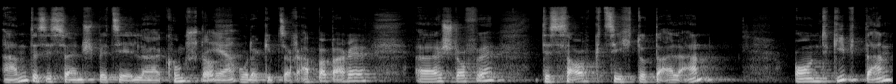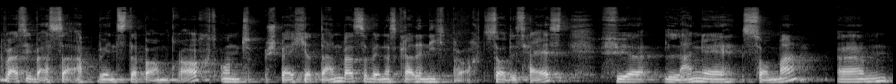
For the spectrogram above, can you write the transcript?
an. Das ist so ein spezieller Kunststoff ja. oder gibt es auch abbaubare äh, Stoffe. Das saugt sich total an und gibt dann quasi Wasser ab, wenn es der Baum braucht und speichert dann Wasser, wenn er es gerade nicht braucht. So, das heißt, für lange Sommer, ähm,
